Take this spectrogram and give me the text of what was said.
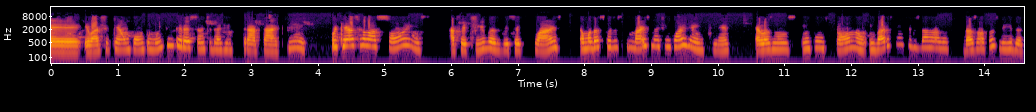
É, eu acho que é um ponto muito interessante da gente tratar aqui, porque as relações afetivas e sexuais é uma das coisas que mais mexem com a gente, né? Elas nos impulsionam em vários sentidos das, das nossas vidas.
